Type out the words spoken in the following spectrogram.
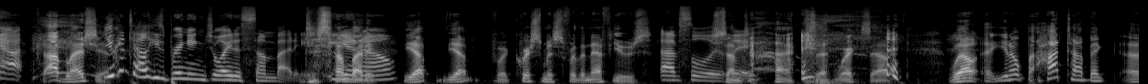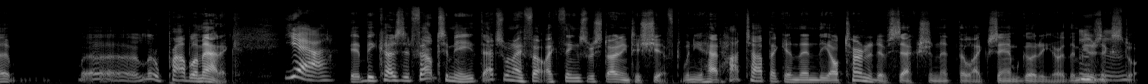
yeah. God bless you. You can tell he's bringing joy to somebody. to somebody. You know? Yep, yep. For Christmas for the nephews. Absolutely. Sometimes that works out. Well, uh, you know, but Hot Topic, uh, uh, a little problematic. Yeah. It- because it felt to me that's when I felt like things were starting to shift. When you had Hot Topic and then the alternative section at the like Sam Goody or the music Mhm. store,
